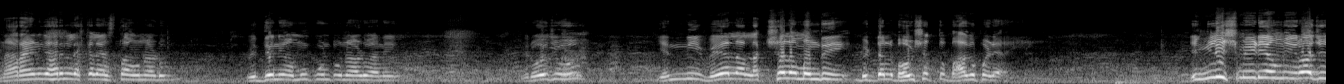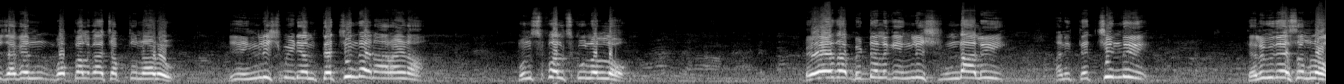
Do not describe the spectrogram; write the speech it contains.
నారాయణ గారిని లెక్కలేస్తూ ఉన్నాడు విద్యని అమ్ముకుంటున్నాడు అని. ఈరోజు ఎన్ని వేల లక్షల మంది బిడ్డల భవిష్యత్తు బాగుపడాయి. ఇంగ్లీష్ మీడియం ఈరోజు జగన్ గొప్పలుగా చెప్తున్నాడు. ఈ ఇంగ్లీష్ మీడియం తెచ్చిందే నారాయణ మున్సిపల్ స్కూళ్ళల్లో. పేద బిడ్డలకి ఇంగ్లీష్ ఉండాలి అని తెచ్చింది తెలుగుదేశంలో.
